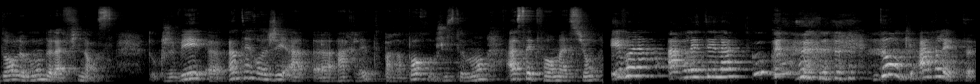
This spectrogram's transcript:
dans le monde de la finance. Donc je vais euh, interroger euh, Arlette par rapport justement à cette formation. Et voilà, Arlette est là. Donc Arlette,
